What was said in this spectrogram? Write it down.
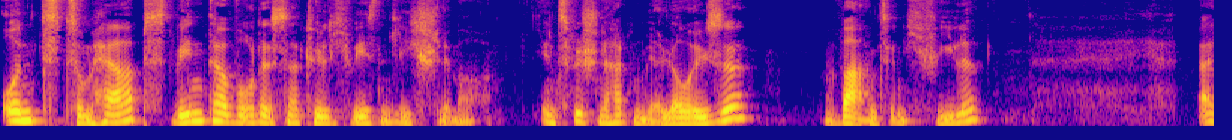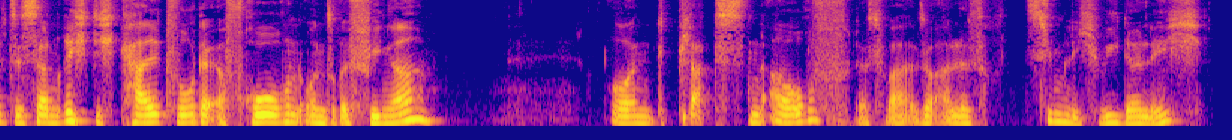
Und zum Herbst, Winter wurde es natürlich wesentlich schlimmer. Inzwischen hatten wir Läuse, wahnsinnig viele. Als es dann richtig kalt wurde, erfroren unsere Finger und platzten auf. Das war also alles ziemlich widerlich.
